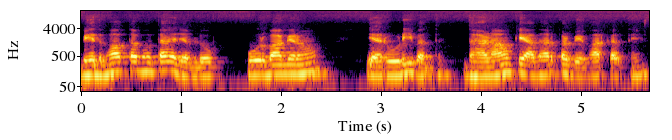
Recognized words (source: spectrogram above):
भेदभाव तब होता है जब लोग पूर्वाग्रहों या रूढ़ीबद्ध धारणाओं के आधार पर व्यवहार करते हैं।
